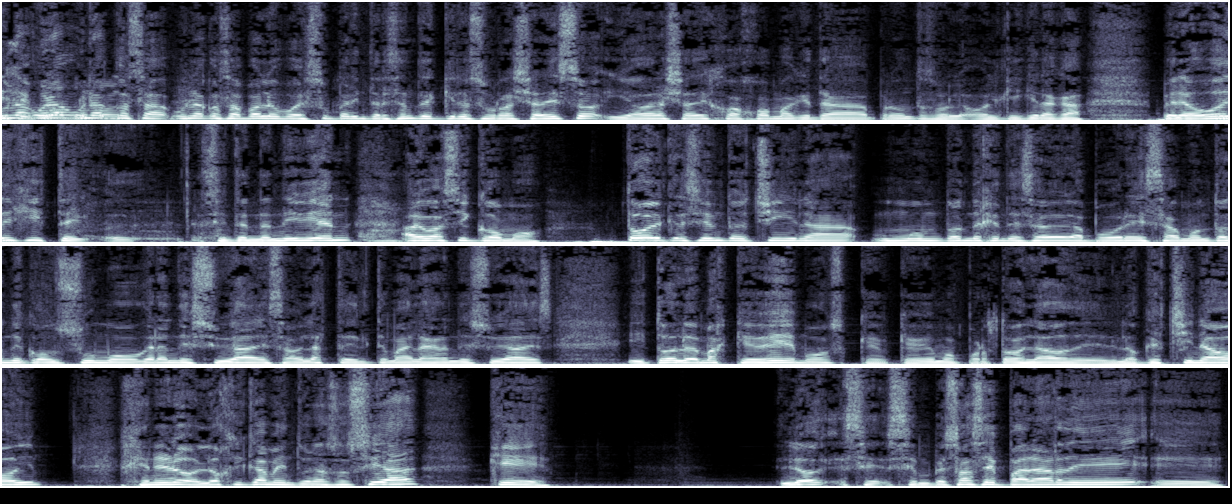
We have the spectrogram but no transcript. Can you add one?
dice una, cosa, una cosa, Pablo, porque es súper interesante, quiero subrayar eso y ahora ya dejo a Juanma que te haga preguntas o, el- o el que quiera acá. Pero vos dijiste, eh, si te entendí bien, algo así como todo el crecimiento de China, un montón de gente salió de la pobreza, un montón de consumo, grandes ciudades, hablaste del tema de las grandes ciudades y todo lo demás que vemos, que, que vemos por todos lados de lo que es China hoy, generó lógicamente una sociedad que se, se empezó a separar de, eh,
